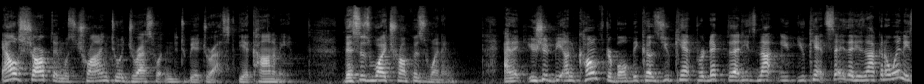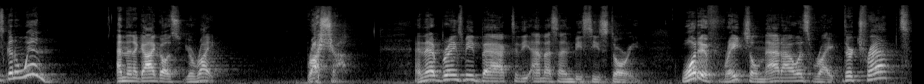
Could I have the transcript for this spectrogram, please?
Al Sharpton was trying to address what needed to be addressed the economy. This is why Trump is winning. And it, you should be uncomfortable because you can't predict that he's not, you, you can't say that he's not going to win. He's going to win. And then a guy goes, You're right. Russia. And that brings me back to the MSNBC story. What if Rachel Maddow is right? They're trapped.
